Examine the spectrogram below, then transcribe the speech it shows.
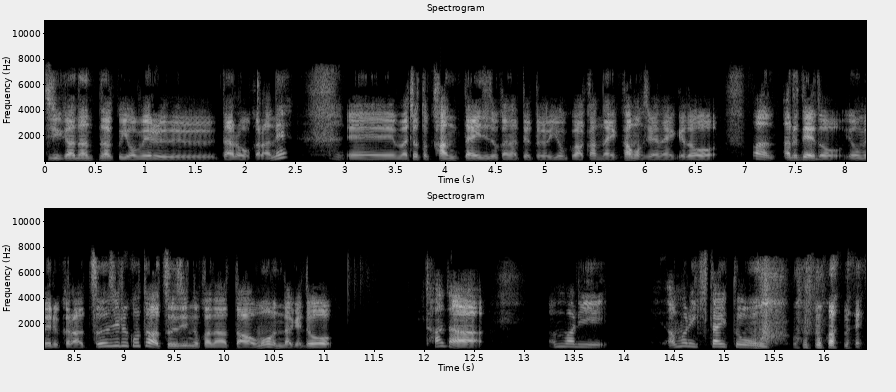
字がなんとなく読めるだろうからね。えー、まあちょっと簡体字とかになってるとよくわかんないかもしれないけど、まあある程度読めるから通じることは通じるのかなとは思うんだけど、ただ、あんまり、あんまり行きたいと思 わない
